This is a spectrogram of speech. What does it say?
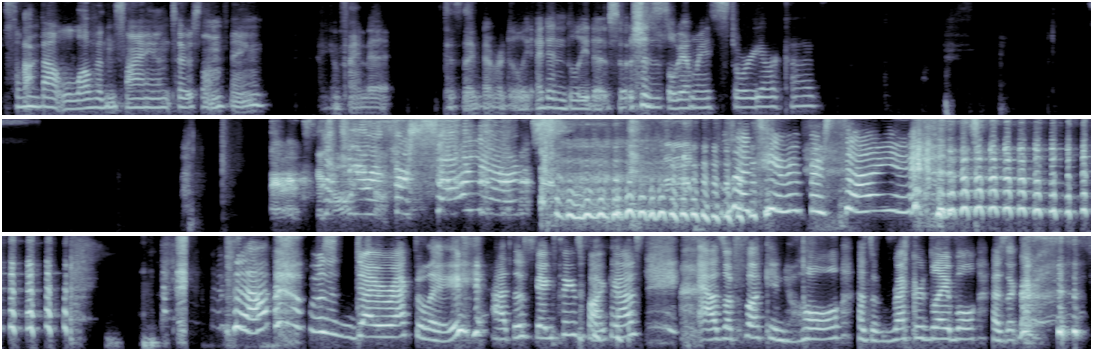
Something about love and science or something. I can find it because I never delete. I didn't delete it, so it should still be on my story archive. Let's hear it for science! Let's hear it for science. that was directly at the Skank Things podcast as a fucking whole, as a record label, as a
